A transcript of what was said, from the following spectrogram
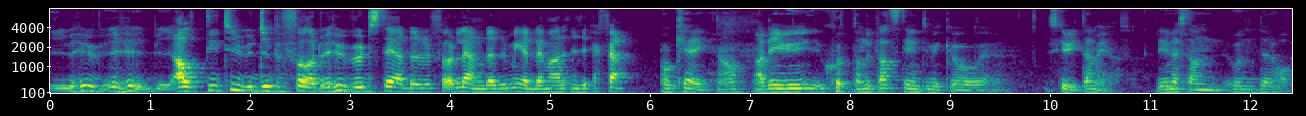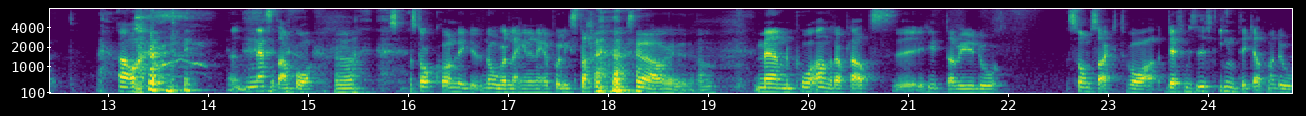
hu- hu- altitud för huvudstäder för länder medlemmar i FN. Okej, ja. ja. Det är ju 17 plats, det är inte mycket att eh, skryta med alltså. Det är ju nästan under havet. Ja, nästan på. Ja. Stockholm ligger något längre ner på listan. ja, ja. Men på andra plats eh, hittar vi ju då som sagt var definitivt inte Katmandu,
